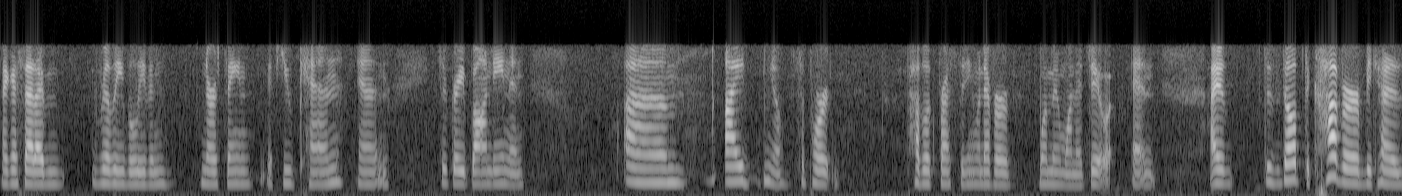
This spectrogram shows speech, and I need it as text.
like I said, I'm really believe in nursing if you can, and it's a great bonding. And um, I, you know, support public breastfeeding, whatever women want to do. And I developed the cover because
